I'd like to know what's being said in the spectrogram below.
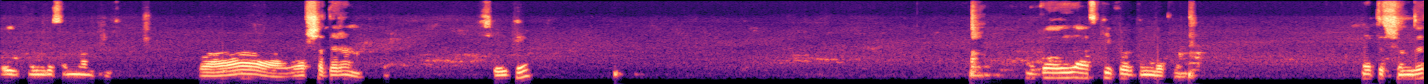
এই গাছের নাম কি? অসাধারণ। সেই এটা এই আজকে প্রথম দেখলাম? এত সুন্দর।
